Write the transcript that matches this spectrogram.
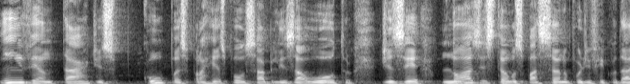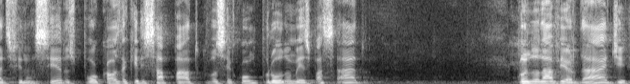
Inventar desculpas para responsabilizar o outro, dizer nós estamos passando por dificuldades financeiras por causa daquele sapato que você comprou no mês passado. Quando na verdade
